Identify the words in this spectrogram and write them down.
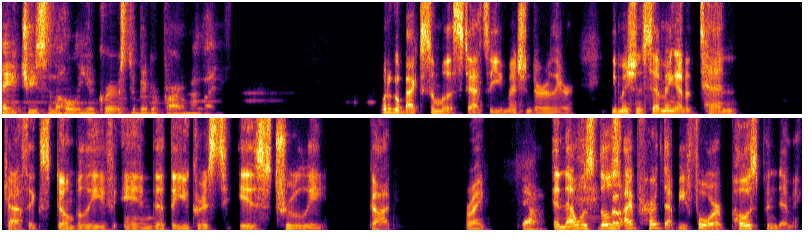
make Jesus and the Holy Eucharist a bigger part of my life? I want to go back to some of the stats that you mentioned earlier. You mentioned seven out of 10 Catholics don't believe in that the Eucharist is truly God, right? Yeah. And that was those, I've heard that before post pandemic.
